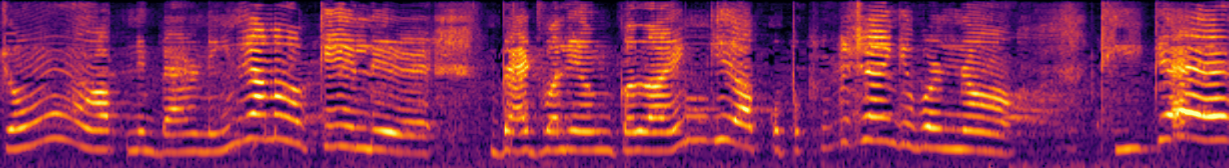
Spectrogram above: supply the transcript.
बच्चों, आपने बाहर नहीं जाना, अकेले। बैट वाले अंकल आएँगे, आपको पकड़ जाएँगे, वरना। ठीक है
